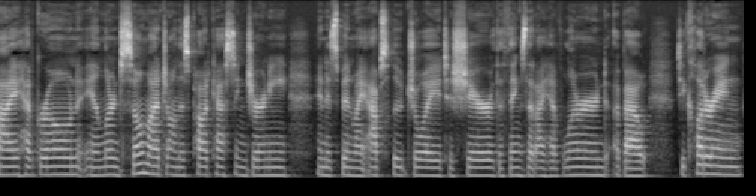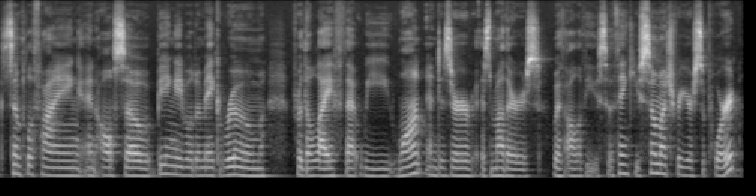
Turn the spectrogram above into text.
I have grown and learned so much on this podcasting journey, and it's been my absolute joy to share the things that I have learned about decluttering, simplifying, and also being able to make room for the life that we want and deserve as mothers with all of you. So, thank you so much for your support.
